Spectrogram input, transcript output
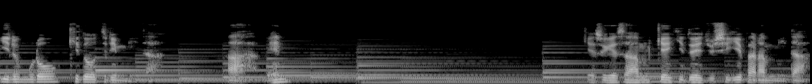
이름으로 기도드립니다. 아멘. 계속해서 함께 기도해 주시기 바랍니다.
